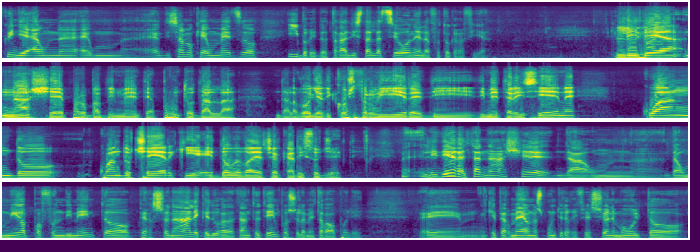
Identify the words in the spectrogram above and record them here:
Quindi è un, è un, è, diciamo che è un mezzo ibrido tra l'installazione e la fotografia. L'idea nasce probabilmente appunto dalla, dalla voglia di costruire, di, di mettere insieme, quando quando cerchi e dove vai a cercare i soggetti? L'idea in realtà nasce da un, da un, mio approfondimento personale che dura da tanto tempo sulla metropoli, eh, che per me è uno spunto di riflessione molto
